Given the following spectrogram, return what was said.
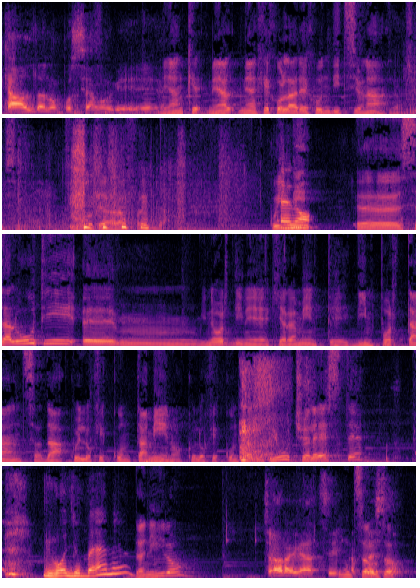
calda non possiamo che... neanche, nea- neanche con l'aria condizionata ci si, si poteva raffreddare. Quindi Eh no. eh, saluti ehm, in ordine chiaramente di importanza da quello che conta meno a quello che conta di più. Celeste, Vi voglio bene. Danilo, Ciao ragazzi, un saluto,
